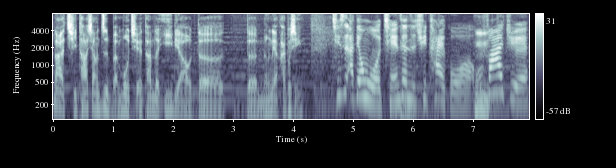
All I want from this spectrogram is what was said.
那其他像日本，目前他们的医疗的的能量还不行。其实阿丁，我前一阵子去泰国，嗯、我发觉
